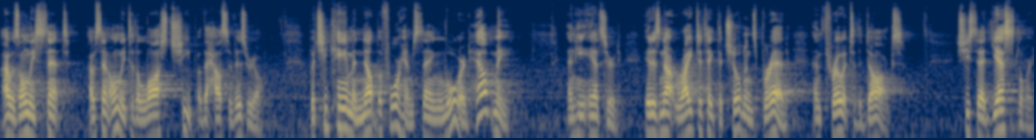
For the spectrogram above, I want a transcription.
I was only sent, I was sent only to the lost sheep of the house of Israel. But she came and knelt before him, saying, Lord, help me. And he answered, It is not right to take the children's bread and throw it to the dogs. She said, Yes, Lord.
